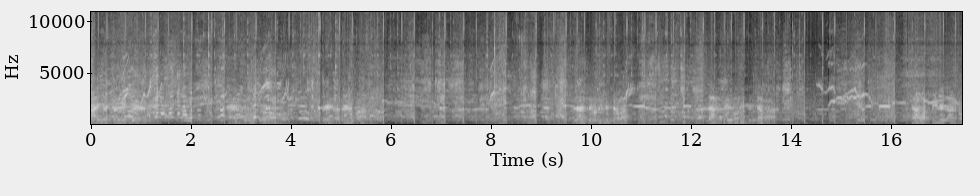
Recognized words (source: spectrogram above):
Ahí está el es. De esta lengua. Láser lo dice Chava. Láser lo dice Chava. Chava pide lazo.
